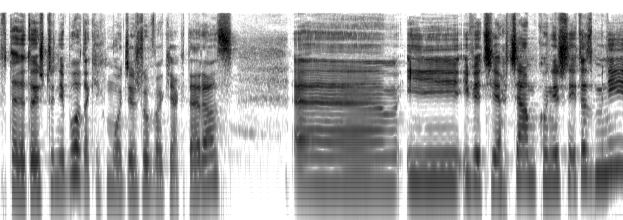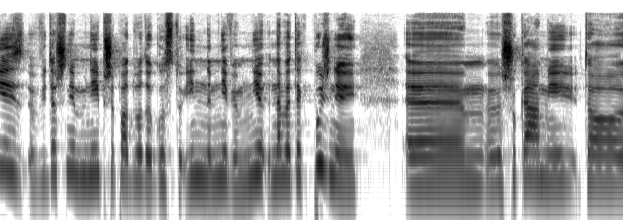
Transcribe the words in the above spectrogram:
Wtedy to jeszcze nie było takich młodzieżówek jak teraz. I, I wiecie, ja chciałam koniecznie, i to jest mniej, widocznie mniej przypadło do gustu innym, nie wiem, nie, nawet jak później szukałam jej, to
